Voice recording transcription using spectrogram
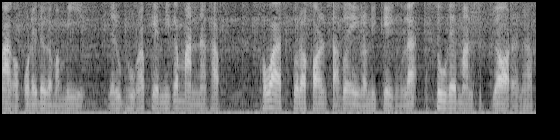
มากกว่าโกลเดอร์กับมัมมี่อย่าดูถูกครับเกมนี้ก็มันนะครับ เพราะว่าตัวละครสามตัวเอกเรานี่เก่งและสู้ได้มันสุดยอดนะครับ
